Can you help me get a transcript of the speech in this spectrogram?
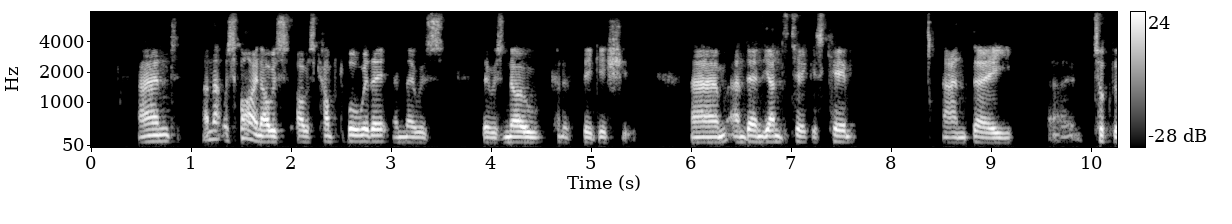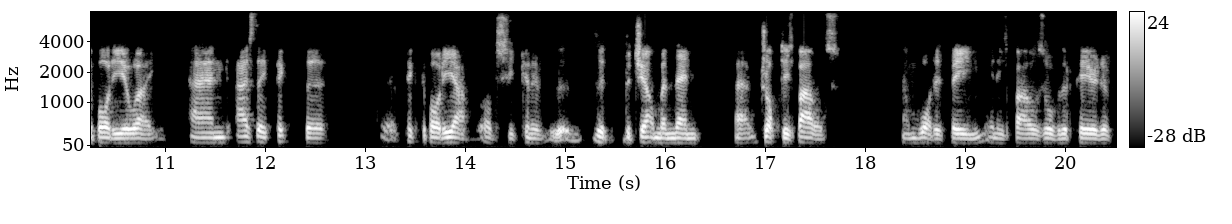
and and that was fine. I was I was comfortable with it, and there was there was no kind of big issue. Um, and then the undertakers came, and they uh, took the body away. And as they picked the uh, picked the body up, obviously, kind of the, the gentleman then uh, dropped his bowels and what had been in his bowels over the period of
